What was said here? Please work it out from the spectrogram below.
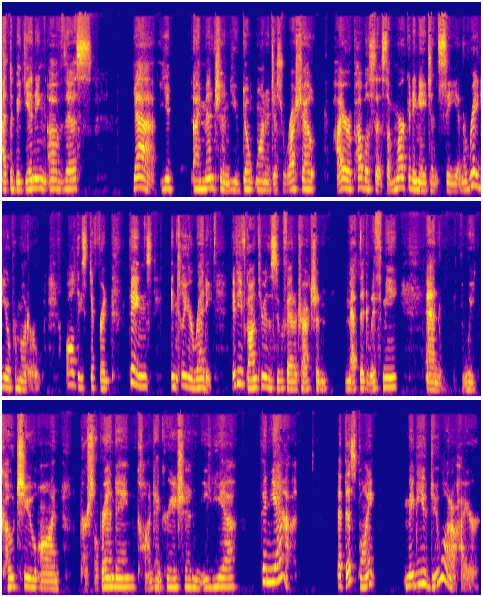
At the beginning of this, yeah, you I mentioned you don't want to just rush out, hire a publicist, a marketing agency, and a radio promoter, all these different things until you're ready. If you've gone through the superfan attraction method with me and we coach you on personal branding, content creation, media, then yeah, at this point, maybe you do want to hire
